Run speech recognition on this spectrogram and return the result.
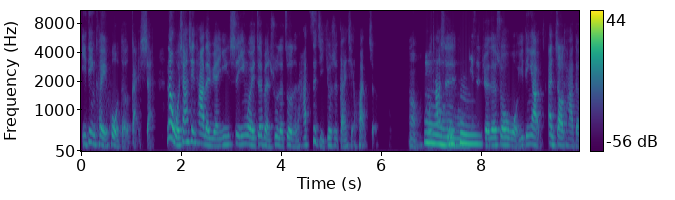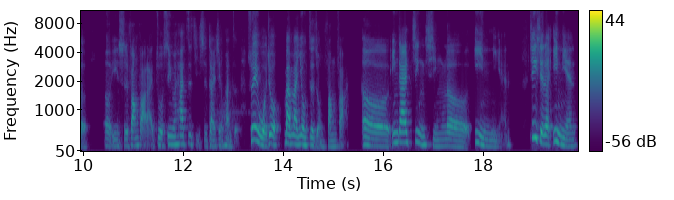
一定可以获得改善。那我相信他的原因是因为这本书的作者他自己就是肝血患者。嗯，我当时一直觉得说我一定要按照他的呃饮食方法来做，是因为他自己是干癬患者，所以我就慢慢用这种方法。呃，应该进行了一年，进行了一年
